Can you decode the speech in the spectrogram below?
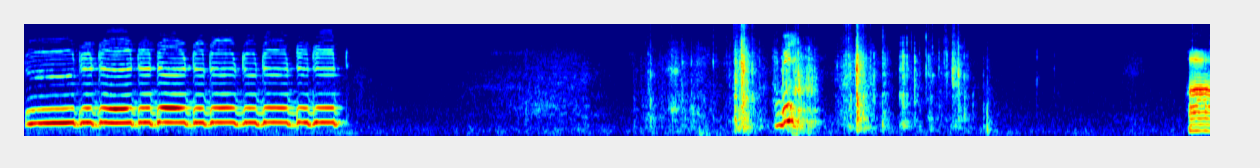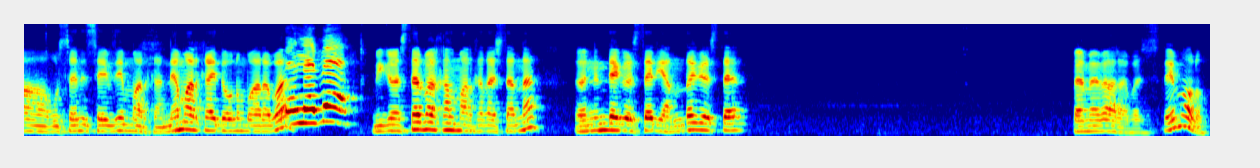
Du du du du du du du du du du du. Bir Aa bu senin sevdiğin marka. Ne markaydı oğlum bu araba? deneme. Bir göster bakalım arkadaşlarına. Önünü de göster, yanını da göster. BMW arabacısı değil mi oğlum?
